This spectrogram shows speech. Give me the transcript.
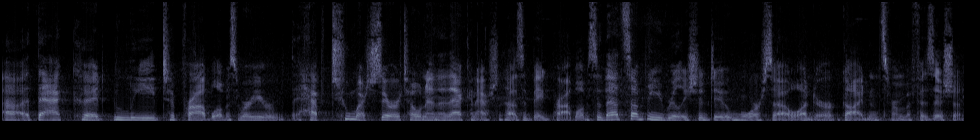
uh, that could lead to problems where you have too much serotonin, and that can actually cause a big problem. So that's something you really should do more so under guidance from a physician.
